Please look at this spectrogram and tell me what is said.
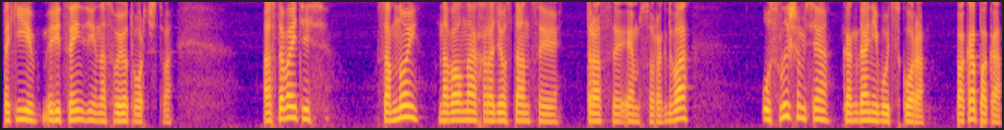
такие рецензии на свое творчество. Оставайтесь со мной на волнах радиостанции трассы М42. Услышимся когда-нибудь скоро. Пока-пока.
